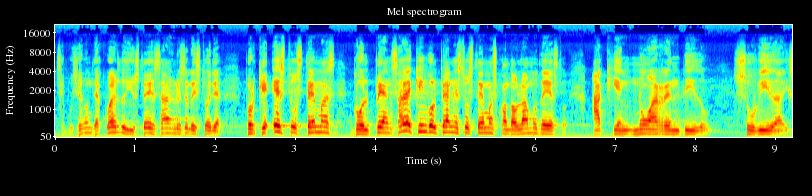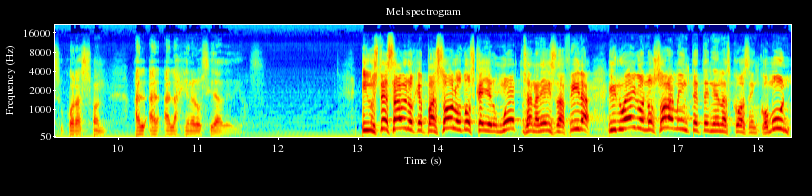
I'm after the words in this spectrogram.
Se pusieron de acuerdo y ustedes saben, eso es la historia. Porque estos temas golpean. ¿Sabe a quién golpean estos temas cuando hablamos de esto? A quien no ha rendido su vida y su corazón a la generosidad de Dios. Y usted sabe lo que pasó, los dos cayeron muertos, Ananías y Zafira. Y luego no solamente tenían las cosas en común,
